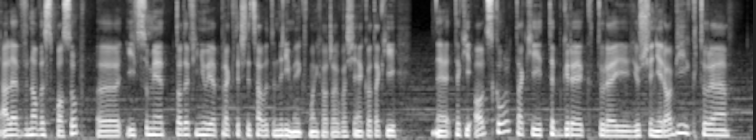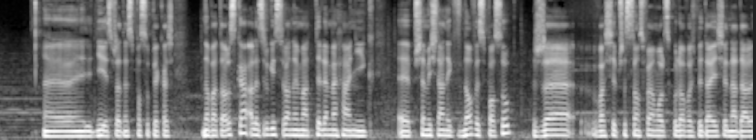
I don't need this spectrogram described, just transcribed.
ale w nowy sposób yy, i w sumie to definiuje praktycznie cały ten remake w moich oczach, właśnie jako taki, taki old school, taki typ gry, której już się nie robi, która nie jest w żaden sposób jakaś nowatorska, ale z drugiej strony ma tyle mechanik yy, przemyślanych w nowy sposób, że właśnie przez tą swoją oldschoolowość wydaje się nadal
